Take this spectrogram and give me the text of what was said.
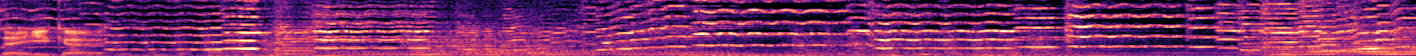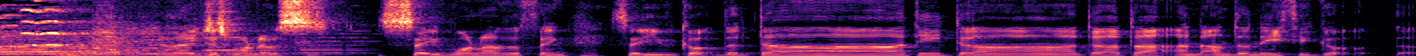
There you go. And I just want to say one other thing. So you've got the da dee da da da, and underneath you got uh,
